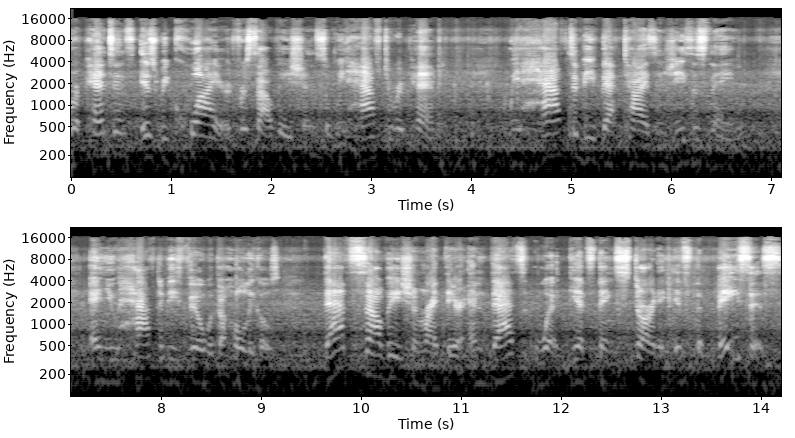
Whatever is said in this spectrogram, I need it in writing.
repentance is required for salvation. So we have to repent. We have to be baptized in Jesus' name, and you have to be filled with the Holy Ghost. That's salvation right there. And that's what gets things started. It's the basis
